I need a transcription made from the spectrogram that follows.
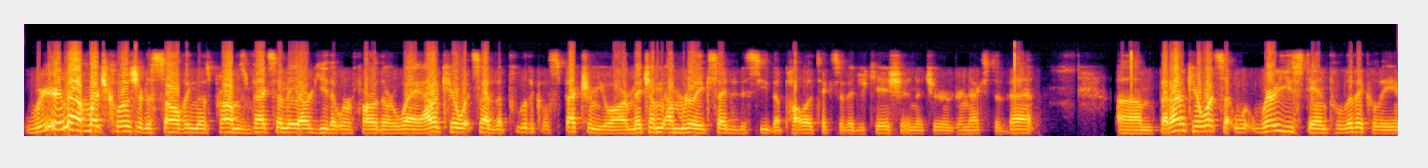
we're not much closer to solving those problems. In fact, some may argue that we're farther away. I don't care what side of the political spectrum you are. Mitch, I'm, I'm really excited to see the politics of education at your, your next event. Um, but I don't care what where you stand politically.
